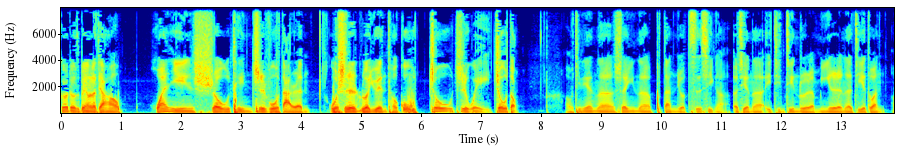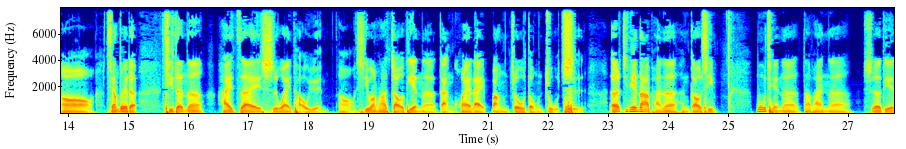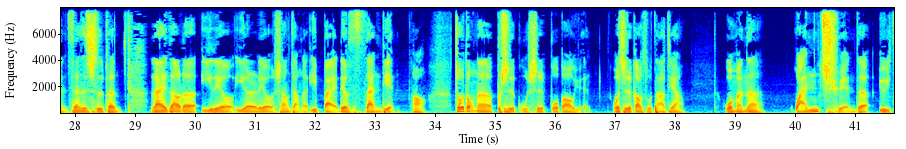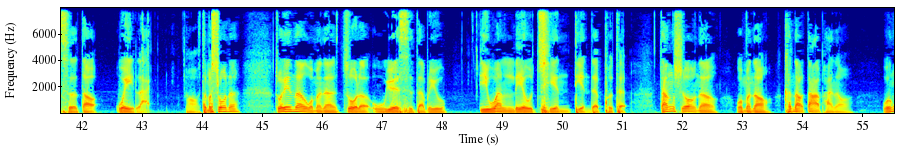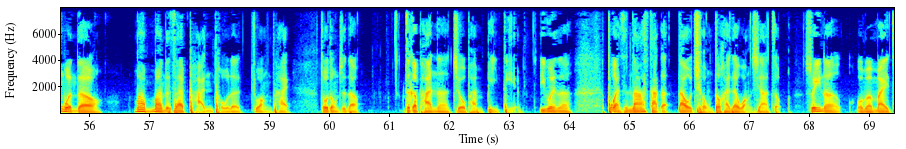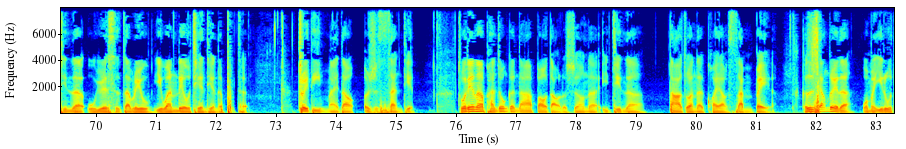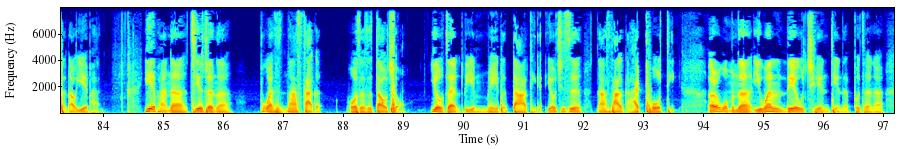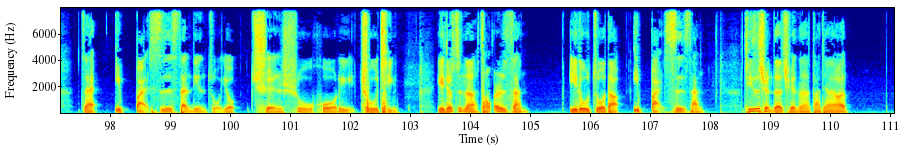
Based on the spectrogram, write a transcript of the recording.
各位投资朋友，大家好，欢迎收听致富达人，我是轮源投顾周志伟周董。哦，今天呢，声音呢不但有磁性啊，而且呢已经进入了迷人的阶段哦。相对的，奇珍呢还在世外桃源哦，希望他早点呢赶快来帮周董主持。而今天大盘呢，很高兴，目前呢大盘呢。十二点三十四分，来到了一六一二六，上涨了一百六十三点啊！周董呢不是股市播报员，我只是告诉大家，我们呢完全的预测到未来哦。怎么说呢？昨天呢，我们呢做了五月四 W 一万六千点的 put，当时候呢，我们哦看到大盘哦稳稳的哦。慢慢的在盘头的状态，周董知道这个盘呢久盘必跌，因为呢不管是纳斯达克、道琼都还在往下走，所以呢我们买进了五月四 W 一万六千点的 put，最低买到二十三点。昨天呢盘中跟大家报道的时候呢，已经呢大赚了快要三倍了。可是相对的，我们一路等到夜盘，夜盘呢接着呢。不管是纳斯达克或者是道琼，又在连袂的大跌，尤其是纳斯达克还破底，而我们呢一万六千点的 put 呢，在一百四十三点左右全数获利出清，也就是呢从二十三一路做到一百四十三。其实选择权呢，大家要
